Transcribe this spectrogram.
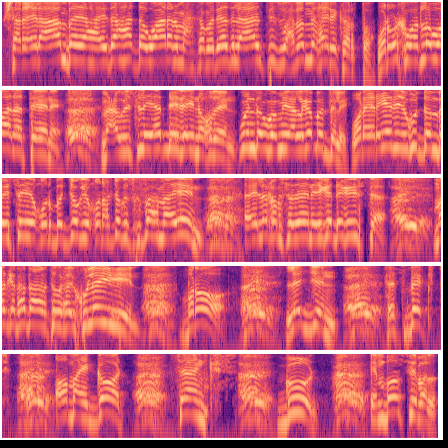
Sharci la'aan bay ahayda hadda waaran maxkamadeed la'aantiis waxba ma xiri karto. Warwarka waad la waalateene. Macawiisley abdheyday noqdeen. Windhowga miyaa laga bedelay? War erayadii ugu dambaysay ee qurbajoog iyo qoraxjoog isku fahmaayeen? Ay la qabsadeen iga dhegaysta? Markaad hadda aragto waxay ku leeyihiin. Bro legend respect. Oh my god thanks. Good impossible.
